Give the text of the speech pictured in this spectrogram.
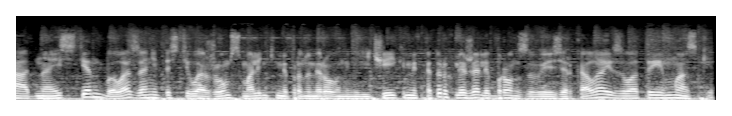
А одна из стен была занята стеллажом с маленькими пронумерованными ячейками, в которых лежали бронзовые зеркала и золотые маски,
